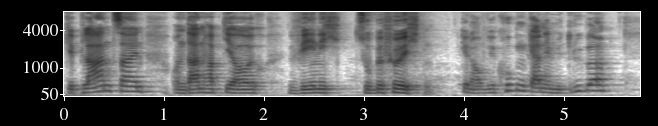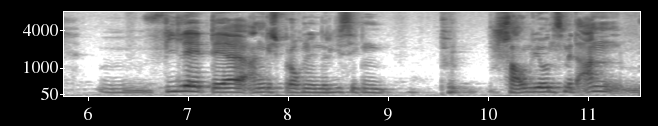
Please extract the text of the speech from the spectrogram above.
geplant sein und dann habt ihr auch wenig zu befürchten. Genau, wir gucken gerne mit drüber. Viele der angesprochenen Risiken schauen wir uns mit an.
